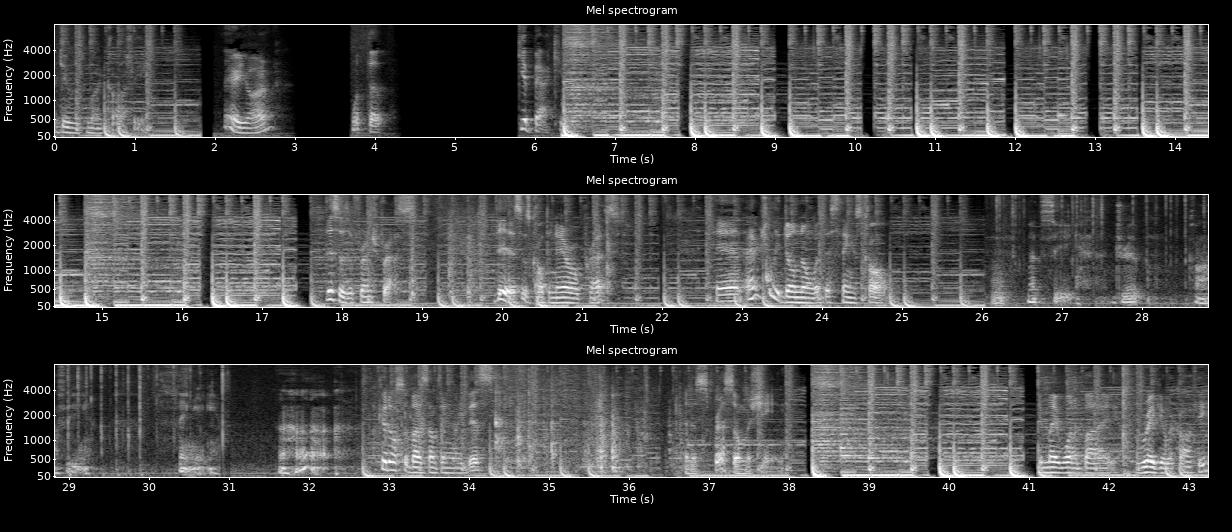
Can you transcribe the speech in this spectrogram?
do with my coffee? There you are. What the? Get back here. This is a French press. This is called an AeroPress. And I actually don't know what this thing is called. Let's see. Drip coffee thingy. Uh-huh. You could also buy something like this. An espresso machine. You might want to buy regular coffee,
